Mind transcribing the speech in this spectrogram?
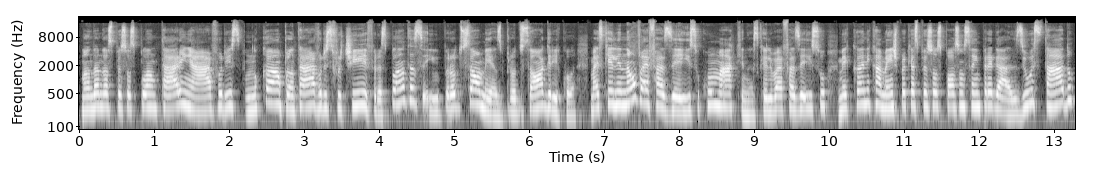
mandando as pessoas plantarem árvores no campo, plantar árvores frutíferas, plantas e produção mesmo, produção agrícola. Mas que ele não vai fazer isso com máquinas, que ele vai fazer isso mecanicamente para que as pessoas possam ser empregadas. E o Estado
